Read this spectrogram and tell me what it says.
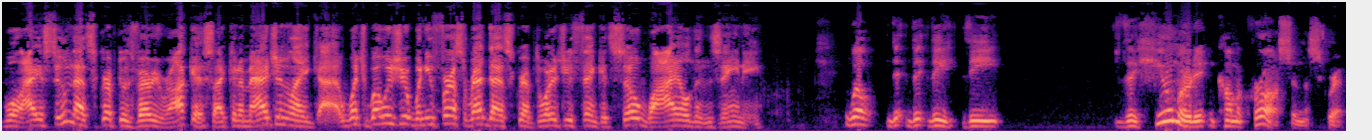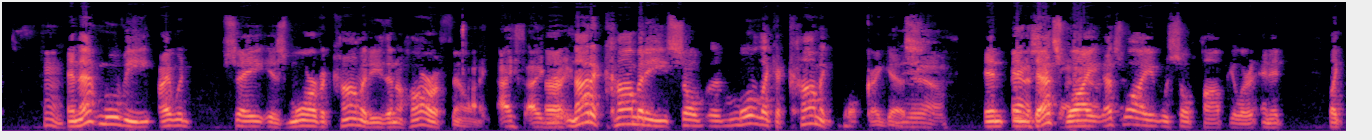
Well, I assume that script was very raucous. I can imagine, like, uh, what what was your when you first read that script? What did you think? It's so wild and zany. Well, the the the the, the humor didn't come across in the script, Hmm. and that movie I would say is more of a comedy than a horror film. I I, I Uh, agree. not a comedy, so uh, more like a comic book, I guess. yeah. And and Fantasy that's why that's why it was so popular, and it like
